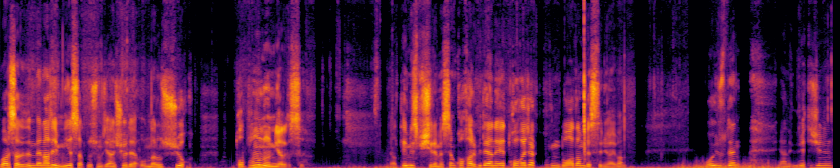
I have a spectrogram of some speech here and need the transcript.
Varsa dedim ben alayım. Niye saklıyorsunuz? Yani şöyle onların suçu yok. Toplumun ön yargısı. Ya temiz pişiremezsen kokar. Bir de yani et kokacak. Bugün doğadan besleniyor hayvan. O yüzden yani üreticinin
